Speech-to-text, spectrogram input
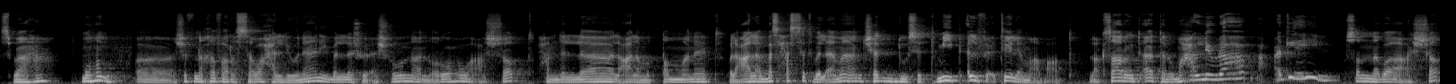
سباحة؟ مهم. آه شفنا خفر السواحل اليوناني بلشوا يأشرونا إنه روحوا على الشط. الحمد لله العالم اطمنت والعالم بس حست بالأمان شدوا 600 ألف قتيلة مع بعض. لك صاروا يتقاتلوا. محلي ولا عدلي وصلنا بقى على الشط.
